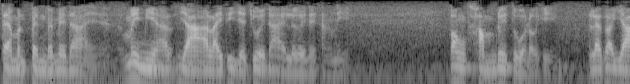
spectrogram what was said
แต่มันเป็นไปไม่ได้ ไม่มียาอะไรที่จะช่วยได้เลยในทางนี้ ต้องทำด้วยตัวเราเอง แล้วก็ยา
